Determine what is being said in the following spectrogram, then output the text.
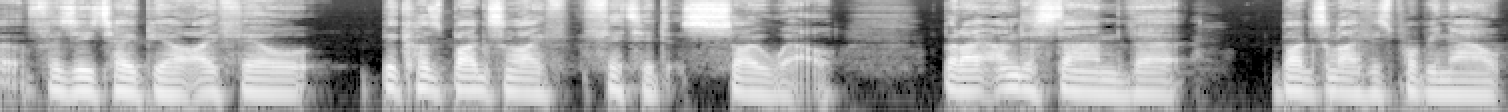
uh, for Zootopia. I feel because Bugs Life fitted so well, but I understand that Bugs Life is probably now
